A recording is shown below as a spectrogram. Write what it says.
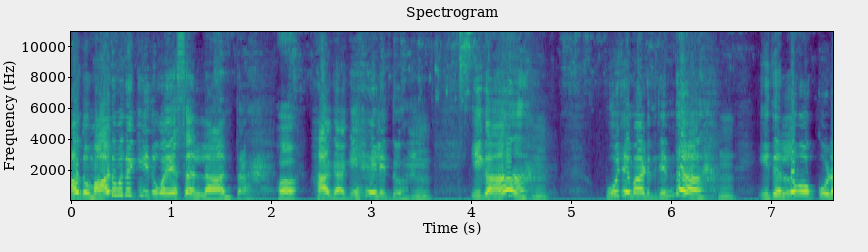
ಅದು ಮಾಡುವುದಕ್ಕೆ ಇದು ವಯಸ್ಸಲ್ಲ ಅಂತ ಹಾ. ಹಾಗಾಗಿ ಹೇಳಿದ್ದು. ಈಗ ಪೂಜೆ ಮಾಡಿದ್ರಿಂದ ಇದೆಲ್ಲವೂ ಕೂಡ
